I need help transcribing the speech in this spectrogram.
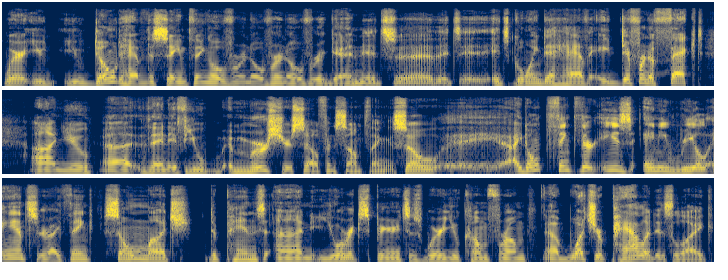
Where you you don't have the same thing over and over and over again. It's uh, it's it's going to have a different effect on you uh, than if you immerse yourself in something. So uh, I don't think there is any real answer. I think so much depends on your experiences, where you come from, uh, what your palate is like,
